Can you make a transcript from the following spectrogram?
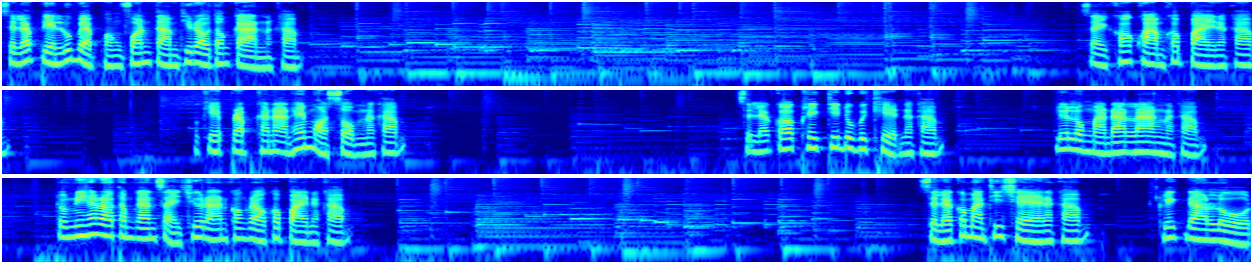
เสร็จแล้วเปลี่ยนรูปแบบของฟอนต์ตามที่เราต้องการนะครับใส่ข้อความเข้าไปนะครับ โอเค ปรับขนาดให้เหมาะสมนะครับ เสร็จแล้วก็คลิกที่ Duplicate นะครับ เลื่อนลงมาด้านล่างนะครับ รงนี้ให้เราทำการใส่ชื่อร้านของเราเข้าไปนะครับ เสร็จแล้วก็มาที่แชร์นะครับ คลิกดาวน์โหลด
